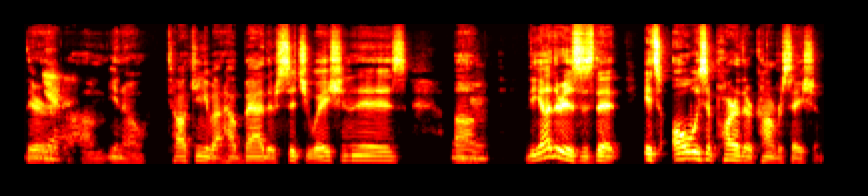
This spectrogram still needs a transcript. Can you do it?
They're, yeah. um, you know, talking about how bad their situation is. Um, mm-hmm. The other is is that it's always a part of their conversation.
